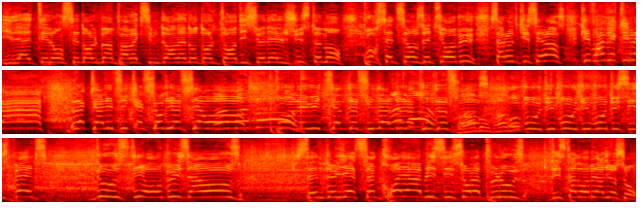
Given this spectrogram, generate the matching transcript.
il a été lancé dans le bain par Maxime Dornano dans le temps additionnel, justement, pour cette séance de tir au but. Saloun qui s'élance, qui frappe et qui marque La qualification du FC Rouen bravo pour les huitièmes de finale de la. Coupe de France. Bravo, bravo. Au bout du bout du bout du suspense. 12 tirs au but à 11. Scène de liesse incroyable ici sur la pelouse du stade Robert Diochon.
